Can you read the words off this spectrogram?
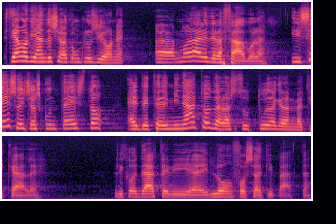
Stiamo avviandoci alla conclusione. Uh, morale della favola. Il senso di ciascun testo è determinato dalla struttura grammaticale. Ricordatevi eh, il lonfos archipatta.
